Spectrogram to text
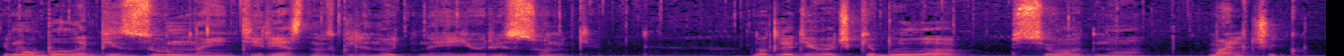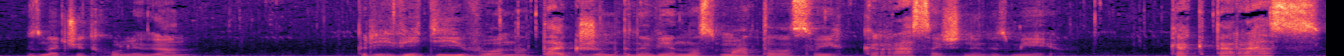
Ему было безумно интересно взглянуть на ее рисунки. Но для девочки было все одно. Мальчик значит хулиган. При виде его она также мгновенно сматывала своих красочных змеев. Как-то раз,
